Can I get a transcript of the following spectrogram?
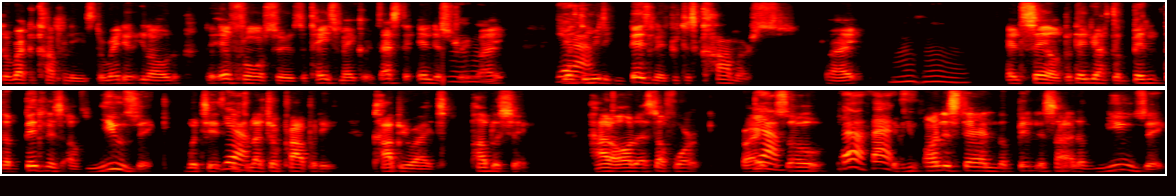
the record companies, the radio, you know, the influencers, the tastemakers. That's the industry, mm-hmm. right? Yeah. You have the music business, which is commerce, right? Mm-hmm. And sales. But then you have the the business of music, which is yeah. intellectual property copyrights, publishing, how all that stuff work, right? Yeah. So yeah, facts. If you understand the business side of music,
